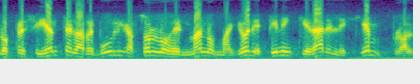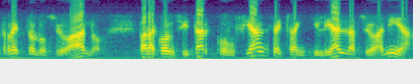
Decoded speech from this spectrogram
los presidentes de la República son los hermanos mayores, tienen que dar el ejemplo al resto de los ciudadanos para concitar confianza y tranquilidad en la ciudadanía.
